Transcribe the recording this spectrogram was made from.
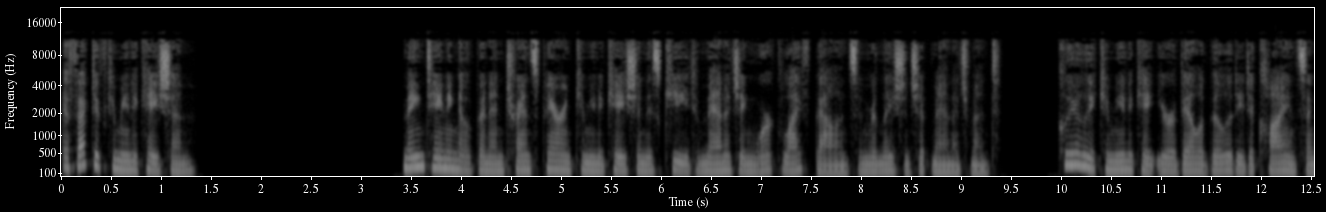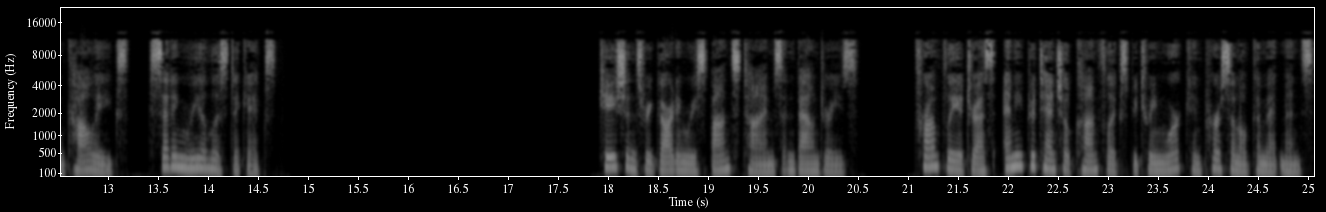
Effective communication. Maintaining open and transparent communication is key to managing work life balance and relationship management. Clearly communicate your availability to clients and colleagues, setting realistic expectations regarding response times and boundaries. Promptly address any potential conflicts between work and personal commitments,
